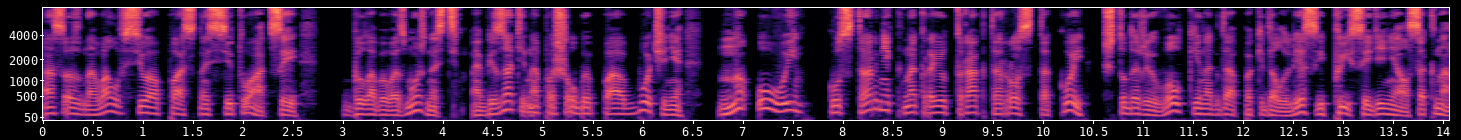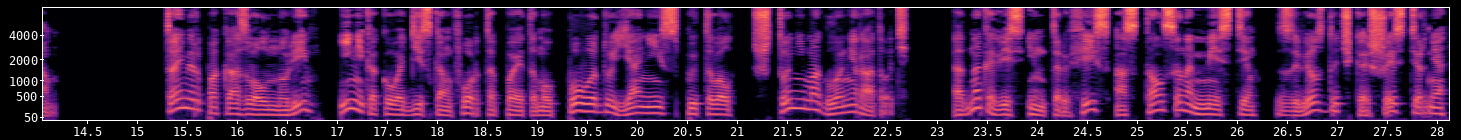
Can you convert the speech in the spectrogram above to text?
осознавал всю опасность ситуации. Была бы возможность, обязательно пошел бы по обочине, но, увы, Кустарник на краю тракта рос такой, что даже волк иногда покидал лес и присоединялся к нам. Таймер показывал нули, и никакого дискомфорта по этому поводу я не испытывал, что не могло не радовать. Однако весь интерфейс остался на месте. Звездочка, шестерня,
